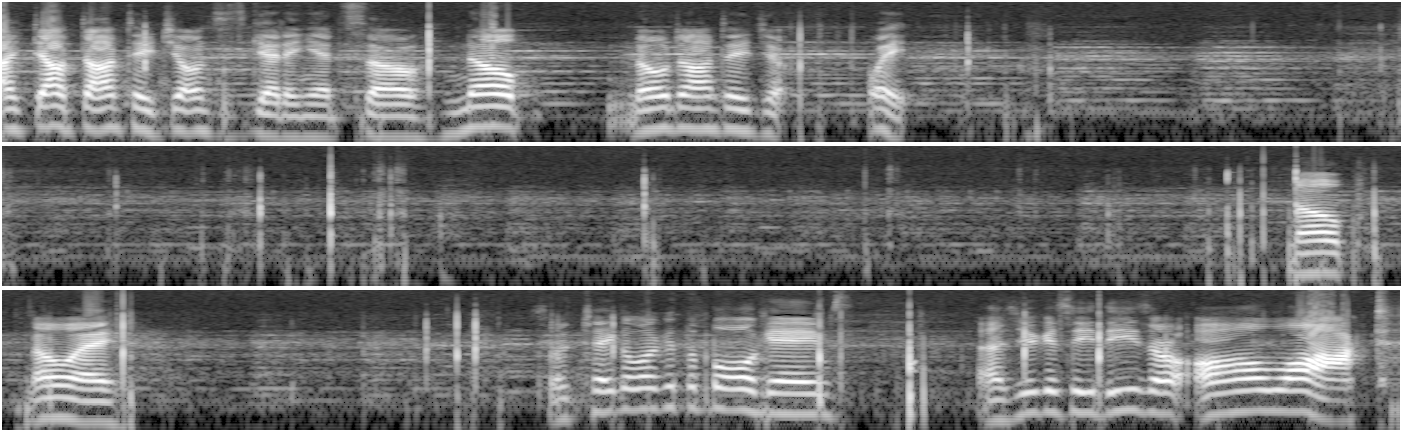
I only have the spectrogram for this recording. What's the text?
I doubt Dante Jones is getting it, so nope. No Dante Jones. Wait. Nope. No way. So take a look at the bowl games. As you can see, these are all locked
